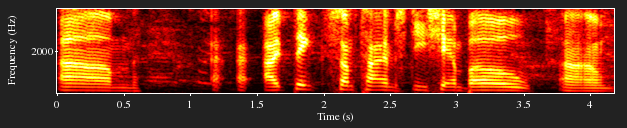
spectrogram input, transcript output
Um, I, I think sometimes DeChambeau. Um,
